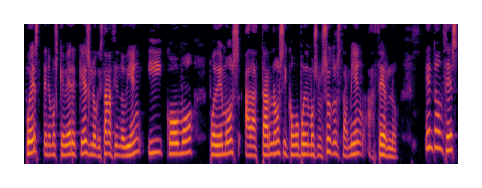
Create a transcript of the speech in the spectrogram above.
pues tenemos que ver qué es lo que están haciendo bien y cómo podemos adaptarnos y cómo podemos nosotros también hacerlo. Entonces,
